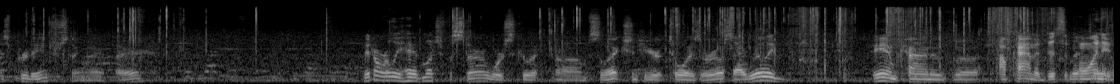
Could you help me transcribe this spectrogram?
It's pretty interesting right there. They don't really have much of a Star Wars um, selection here at Toys R Us. I really am kind of uh, I'm kind of disappointed.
